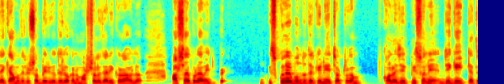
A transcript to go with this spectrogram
থেকে আমাদেরকে সব বেরিয়ে করে দিল, ওখানে মার্শালও জারি করা হলো। আসার পরে আমি স্কুলের বন্ধুদেরকে নিয়ে চট্টগ্রাম কলেজের পিছনে যে গেটটাতে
